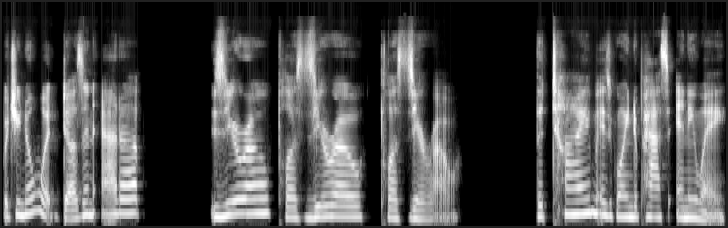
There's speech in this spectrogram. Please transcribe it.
But you know what doesn't add up? Zero plus zero plus zero. The time is going to pass anyway.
